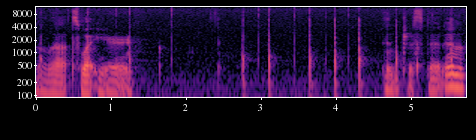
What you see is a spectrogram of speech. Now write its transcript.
So that's what you're interested in.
